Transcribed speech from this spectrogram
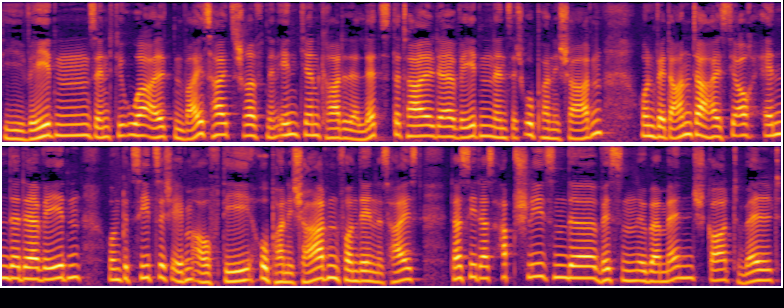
Die Veden sind die uralten Weisheitsschriften in Indien. Gerade der letzte Teil der Veden nennt sich Upanishaden. Und Vedanta heißt ja auch Ende der Veden und bezieht sich eben auf die Upanishaden, von denen es heißt, dass sie das abschließende Wissen über Mensch, Gott, Welt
